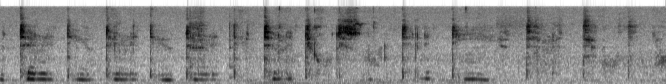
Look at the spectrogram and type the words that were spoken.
유틸리티, 유틸리티, 유틸리티, 유틸리티? 유틸리티, 유틸리티가 어딨냐?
